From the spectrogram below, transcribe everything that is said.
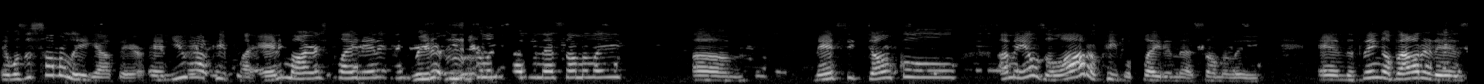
it was a summer league out there, and you had people like Annie Meyers played in it, Rita Easterling played in that summer league, um, Nancy Dunkle. I mean, it was a lot of people played in that summer league. And the thing about it is,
